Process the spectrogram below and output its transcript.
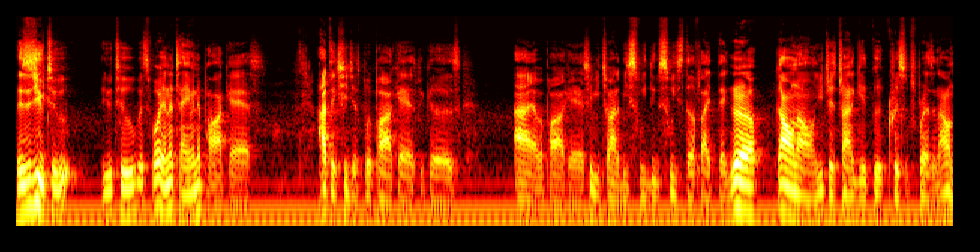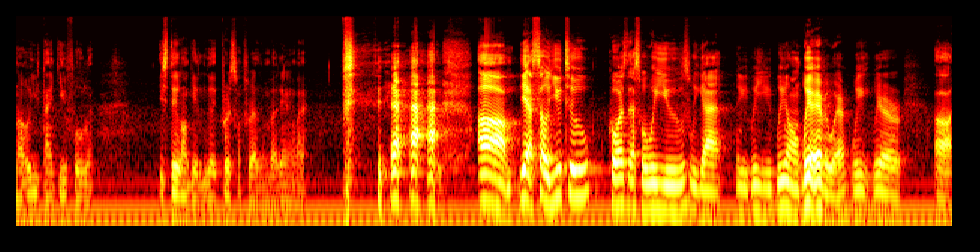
This is YouTube. YouTube is for entertainment and podcasts. I think she just put podcast because I have a podcast. She be trying to be sweet, do sweet stuff like that. Girl, go on. You just trying to get a good Christmas present. I don't know who you think you fooling. You still gonna get a good Christmas present, but anyway. um, yeah, so YouTube, of course, that's what we use. We got we we, we on we're everywhere. We we're uh,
